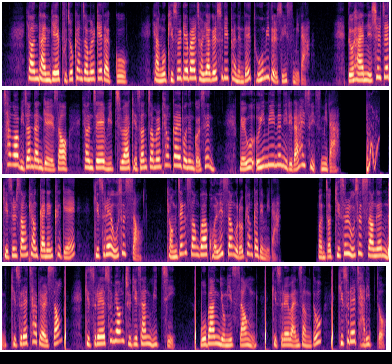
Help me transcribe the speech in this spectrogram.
현 단계의 부족한 점을 깨닫고 향후 기술 개발 전략을 수립하는 데 도움이 될 수 있습니다. 또한 실제 창업 이전 단계에서 현재의 위치와 개선점을 평가해 보는 것은 매우 의미 있는 일이라 할 수 있습니다. 기술성 평가는 크게 기술의 우수성, 경쟁성과 권리성으로 평가됩니다. 먼저 기술 우수성은 기술의 차별성, 기술의 수명 주기상 위치, 모방 용이성, 기술의 완성도, 기술의 자립도,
